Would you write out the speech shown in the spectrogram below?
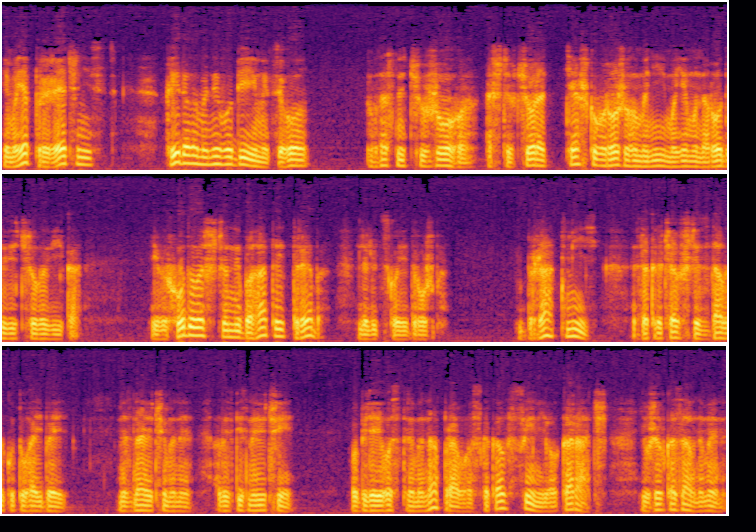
і моя приреченість кидала мене в обійми цього, власне, чужого, а ще вчора тяжко ворожого мені і моєму народові чоловіка. І виходило, що небагато й треба для людської дружби. Брат мій, закричав ще здалеку Тугайбей, не знаючи мене, але впізнаючи, бо біля його стремена правого скакав син його, Карач, і вже вказав на мене.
